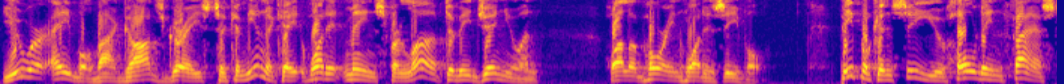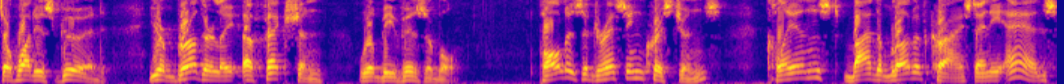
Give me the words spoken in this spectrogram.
You were able, by God's grace, to communicate what it means for love to be genuine while abhorring what is evil. People can see you holding fast to what is good. Your brotherly affection will be visible. Paul is addressing Christians cleansed by the blood of Christ, and he adds,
